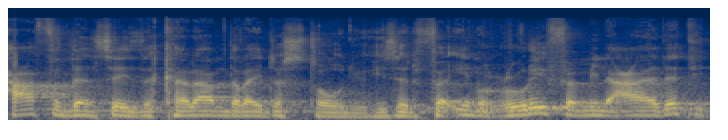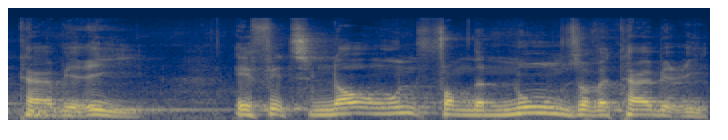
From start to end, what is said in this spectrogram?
Half then says the kalam that I just told you. He said, فَإِنْ عُرِفَ مِنْ عَادَةِ التَّابِعِي If it's known from the norms of a tabi'i,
